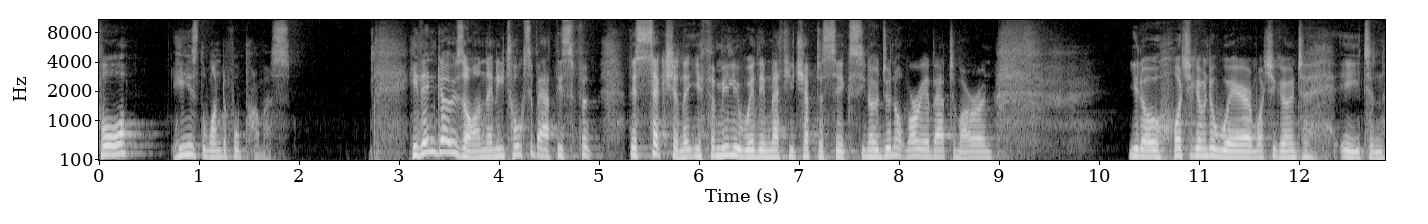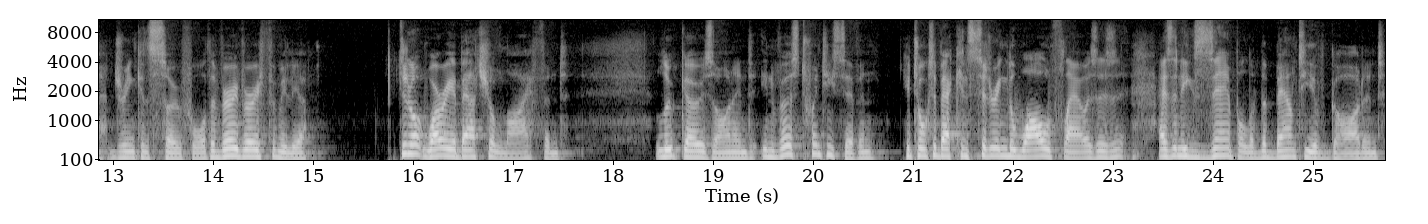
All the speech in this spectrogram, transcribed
Four, here's the wonderful promise. He then goes on and he talks about this, this section that you're familiar with in Matthew chapter 6. You know, do not worry about tomorrow and, you know, what you're going to wear and what you're going to eat and drink and so forth. They're very, very familiar. Do not worry about your life. And Luke goes on, and in verse 27, he talks about considering the wildflowers as, as an example of the bounty of God and,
